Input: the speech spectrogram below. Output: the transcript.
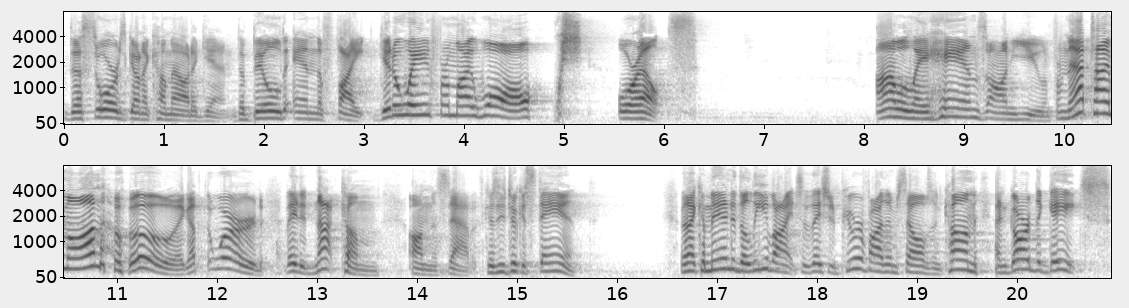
the sword's going to come out again the build and the fight. Get away from my wall, whoosh, or else. I will lay hands on you. And from that time on, oh, they got the word. They did not come on the Sabbath because he took a stand. Then I commanded the Levites that they should purify themselves and come and guard the gates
